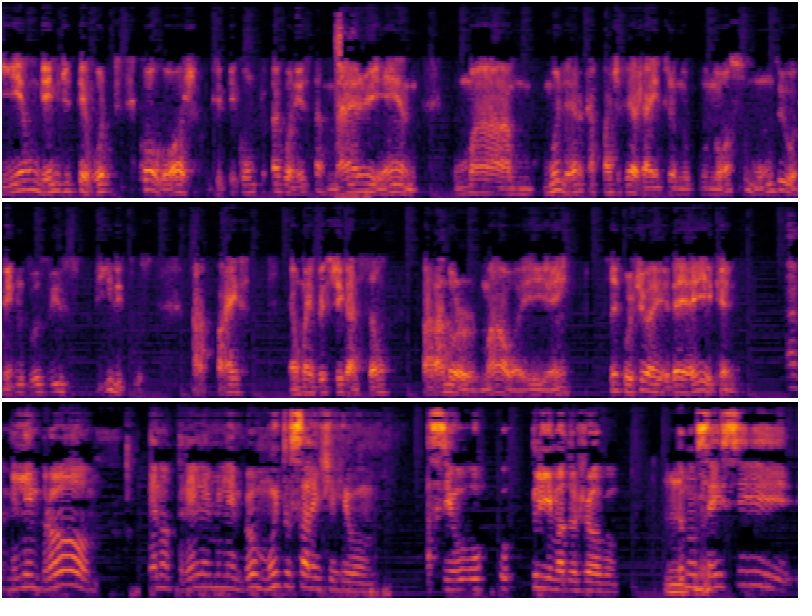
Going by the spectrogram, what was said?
E é um game de terror psicológico que tem como protagonista Marianne, uma mulher capaz de viajar entre o nosso mundo e o reino dos espíritos. Rapaz, é uma investigação paranormal aí, hein? Você curtiu a ideia aí, Ken? Ah, me lembrou, no trailer, me lembrou muito Silent Hill. Assim, o, o clima do jogo. Uhum. Eu não uhum. sei se,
